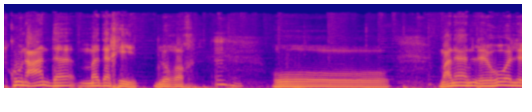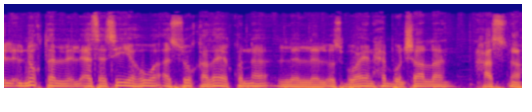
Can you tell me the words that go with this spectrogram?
تكون عندها مداخيل بلغة أخرى. و معناها اللي هو ال- النقطة الأساسية هو السوق هذا قلنا ال- ال- الأسبوعين نحبوا إن شاء الله نحسنه.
